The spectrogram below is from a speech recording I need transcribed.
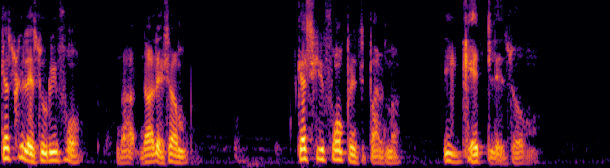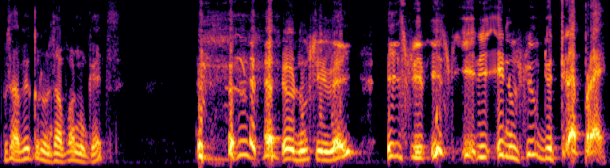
Qu'est-ce que les souris font dans, dans les chambres? Qu'est-ce qu'ils font principalement? Ils guettent les hommes. Vous savez que nos enfants nous guettent? Ils nous surveillent. Ils, suivent- ils- ils- ils nous suivent de très près.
